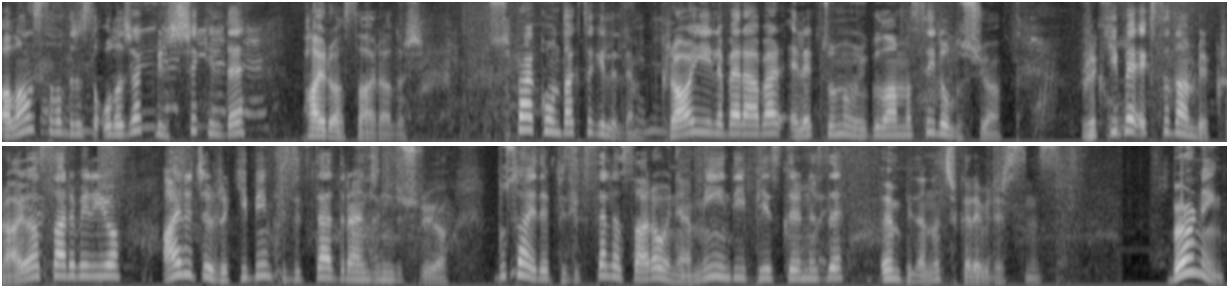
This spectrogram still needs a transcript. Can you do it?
alan saldırısı olacak bir şekilde Pyro hasarı alır. Süper Conduct'a gelelim. Cryo ile beraber Elektro'nun uygulanmasıyla oluşuyor. Rakibe ekstradan bir cryo hasarı veriyor. Ayrıca rakibin fiziksel direncini düşürüyor. Bu sayede fiziksel hasara oynayan main DPS'lerinizi ön plana çıkarabilirsiniz. Burning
